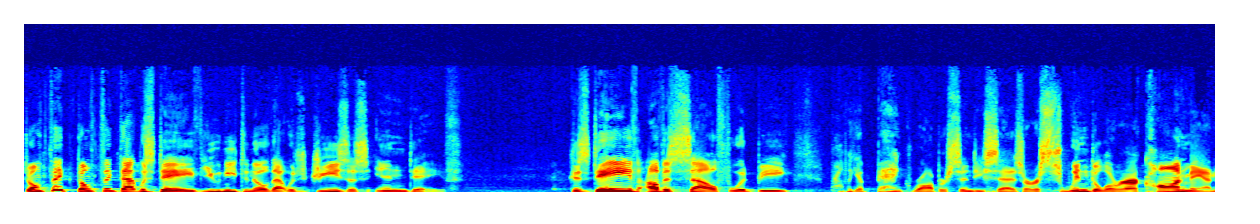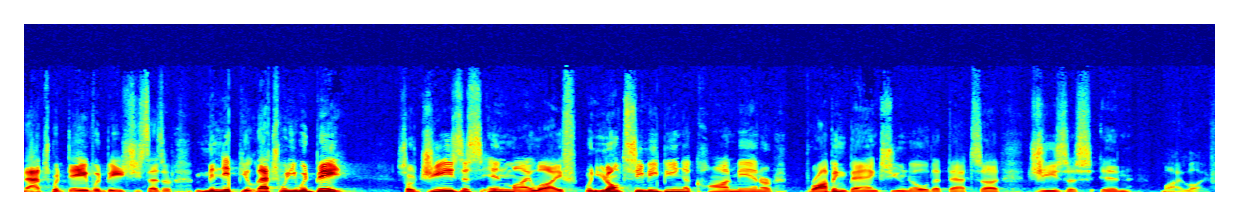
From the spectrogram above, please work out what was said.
Don't think don't think that was Dave. You need to know that was Jesus in Dave. Cuz Dave of himself would be probably a bank robber, Cindy says, or a swindler or a con man. That's what Dave would be. She says, manipulate. That's what he would be. So, Jesus in my life, when you don't see me being a con man or robbing banks, you know that that's uh, Jesus in my life.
